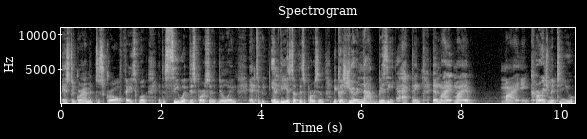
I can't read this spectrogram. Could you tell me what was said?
Instagram and to scroll Facebook and to see what this person is doing and to be envious of this person because you're not busy acting. And my my my encouragement to you,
